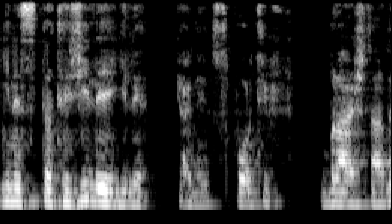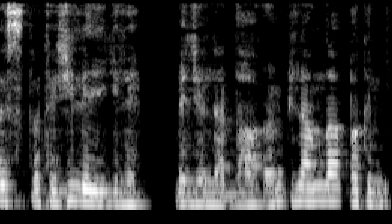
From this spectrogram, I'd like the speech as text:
yine stratejiyle ilgili yani sportif branşlarda stratejiyle ilgili beceriler daha ön planda. Bakın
